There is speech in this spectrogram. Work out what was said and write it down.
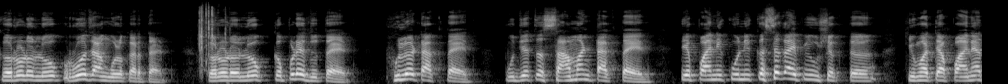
करोडो लोक रोज आंघोळ करतायत करोडो लोक कपडे धुत आहेत फुलं टाकतायत पूजेचं सामान टाकतायत ते पाणी कोणी कसं काय पिऊ शकतं? किंवा त्या पाण्यात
